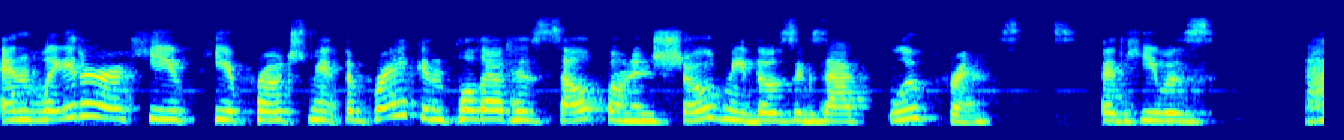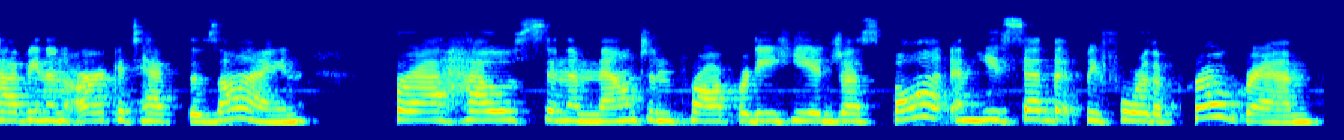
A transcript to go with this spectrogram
and later he he approached me at the break and pulled out his cell phone and showed me those exact blueprints that he was having an architect design for a house in a mountain property he had just bought. And he said that before the program,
